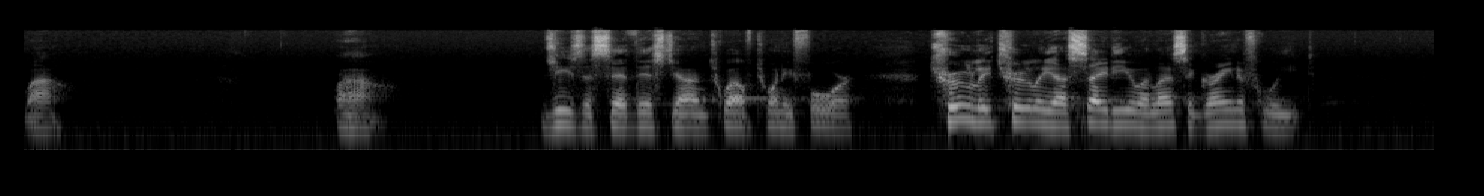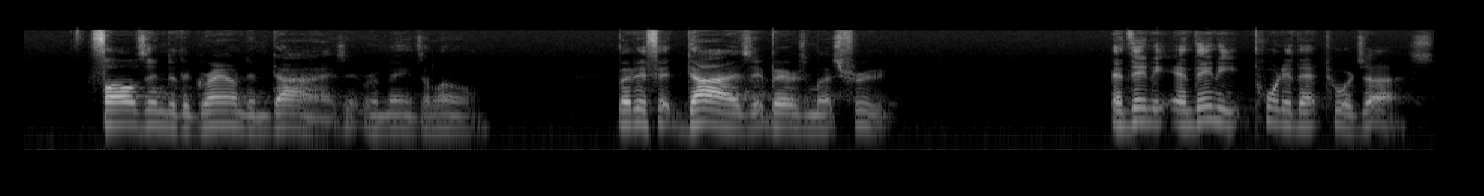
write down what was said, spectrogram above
Wow. Wow. Jesus said this, John 12, 24. Truly, truly, I say to you, unless a grain of wheat falls into the ground and dies, it remains alone. But if it dies, it bears much fruit. And then he, and then he pointed that towards us.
